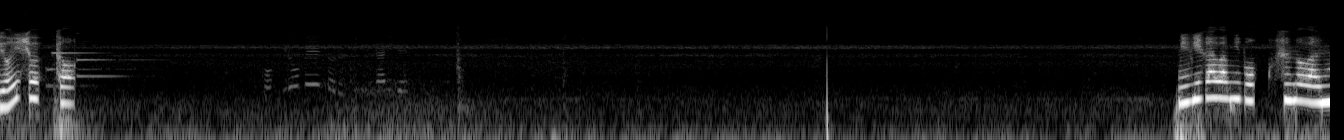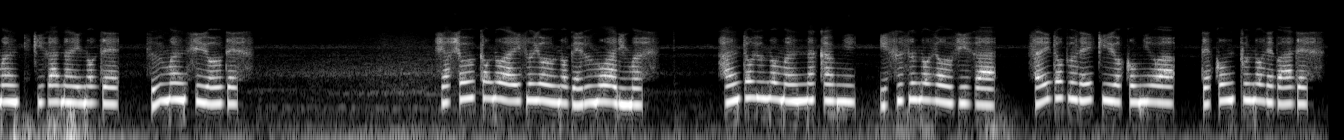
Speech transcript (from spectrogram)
よいしょっと。右側にボックスのワンマン機器がないので、ツーマン仕様です。車掌との合図用のベルもあります。ハンドルの真ん中に、イスズの表示が、サイドブレーキ横には、デコンプのレバーです。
